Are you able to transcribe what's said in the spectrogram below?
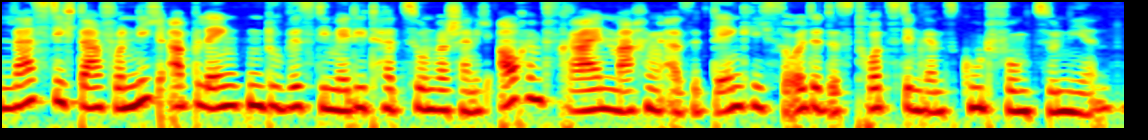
Lass dich davon nicht ablenken. Du wirst die Meditation wahrscheinlich auch im Freien machen. Also denke ich, sollte das trotzdem ganz gut funktionieren.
